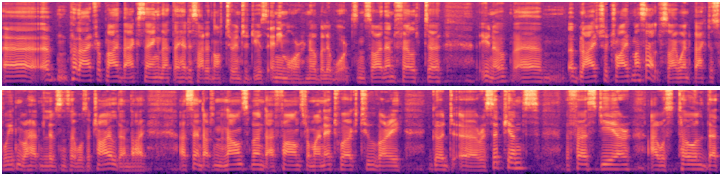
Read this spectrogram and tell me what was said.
uh, a polite reply back saying that they had decided not to introduce any more Nobel Awards. And so I then felt, uh, you know, um, obliged to try it myself. So I went back to Sweden, where I hadn't lived since I was a child, and I, I sent out an announcement. I found from my network two very good uh, recipients. The first year, I was told that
